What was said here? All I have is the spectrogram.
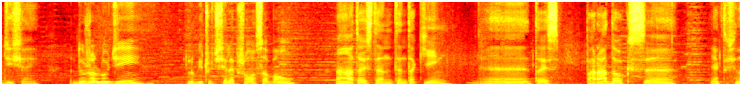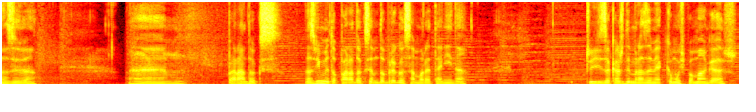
dzisiaj. Dużo ludzi lubi czuć się lepszą osobą. A, to jest ten, ten taki, e, to jest paradoks, jak to się nazywa? Paradoks Nazwijmy to paradoksem dobrego Samarytanina. Czyli za każdym razem, jak komuś pomagasz,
